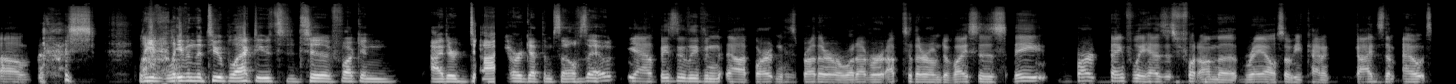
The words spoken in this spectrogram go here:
um, Leave, leaving the two black dudes to, to fucking either die or get themselves out. yeah, basically leaving uh, Bart and his brother or whatever up to their own devices. They Bart thankfully has his foot on the rail, so he kind of guides them out.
